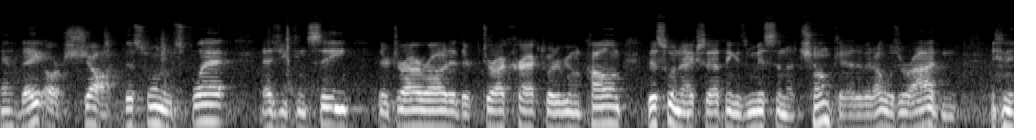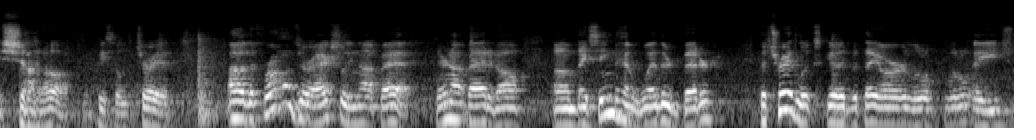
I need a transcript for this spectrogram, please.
and they are shot. This one was flat, as you can see. They're dry rotted, they're dry cracked, whatever you want to call them. This one actually, I think, is missing a chunk out of it. I was riding and it shot off a piece of the tread. Uh, the front ones are actually not bad. They're not bad at all. Um, they seem to have weathered better. The tread looks good, but they are a little, little aged.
